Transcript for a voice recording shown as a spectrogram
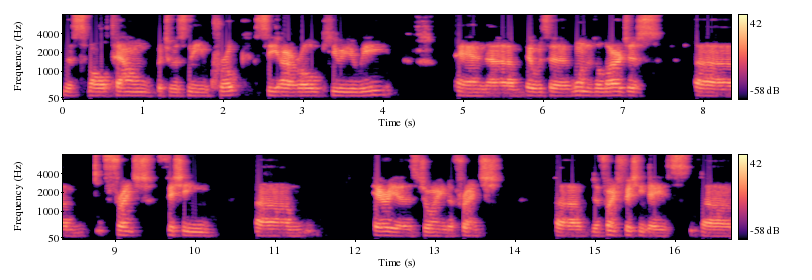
the small town which was named Croque, C R O Q U E, and uh, it was uh, one of the largest um, French fishing um, areas during the French uh, the French fishing days uh,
